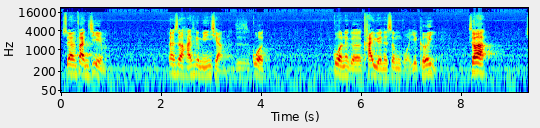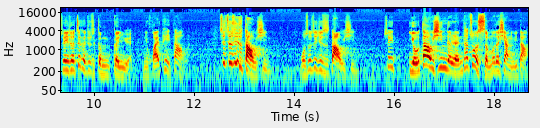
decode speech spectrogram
虽然犯戒嘛，但是还是个勉强了，就是过过那个开源的生活也可以，是吧？所以说这个就是根根源，你怀佩道了，这这就是道心。我说这就是道心，所以有道心的人，他做什么都像于道；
